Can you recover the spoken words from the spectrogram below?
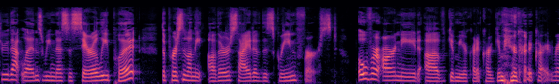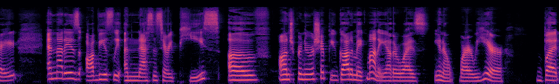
through that lens, we necessarily put the person on the other side of the screen first over our need of give me your credit card, give me your credit card, right? And that is obviously a necessary piece of entrepreneurship. You got to make money. Otherwise, you know, why are we here? But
